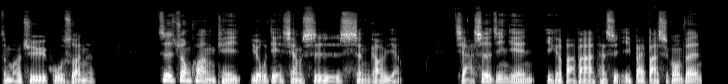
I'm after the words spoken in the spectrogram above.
怎么去估算呢？这状况可以有点像是身高一样。假设今天一个爸爸他是一百八十公分，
